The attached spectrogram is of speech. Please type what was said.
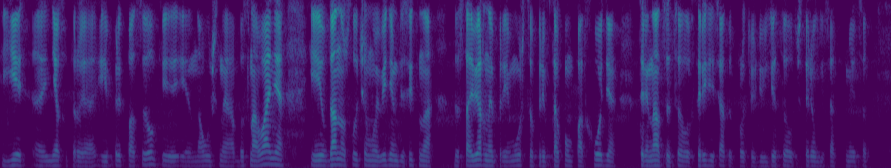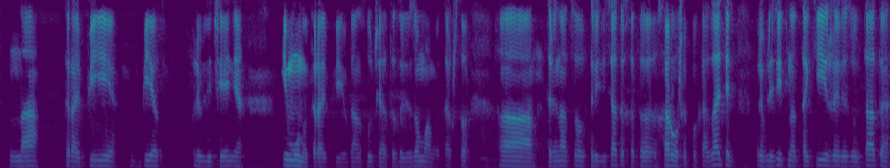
есть э, некоторые и предпосылки, и научные обоснования. И в данном случае мы видим действительно достоверное преимущество при таком подходе 13,3 против 9,4 месяцев на терапии без привлечения иммунотерапии, в данном случае это зализумабы. Так что 13,3 а, это хороший показатель. Приблизительно такие же результаты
